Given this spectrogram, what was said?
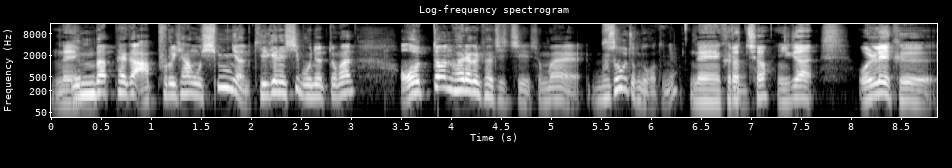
네. 은바페가 앞으로 향후 10년, 길게는 15년 동안 어떤 활약을 펼칠지 정말 무서울 정도거든요. 네, 그렇죠. 이게 원래 그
